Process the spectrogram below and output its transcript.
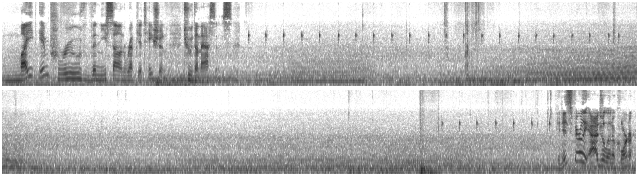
might improve the Nissan reputation to the masses. It is fairly agile in a corner.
